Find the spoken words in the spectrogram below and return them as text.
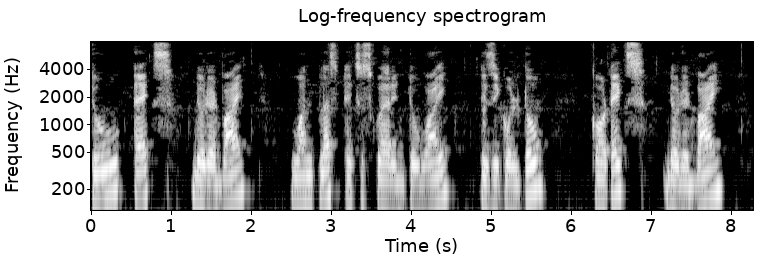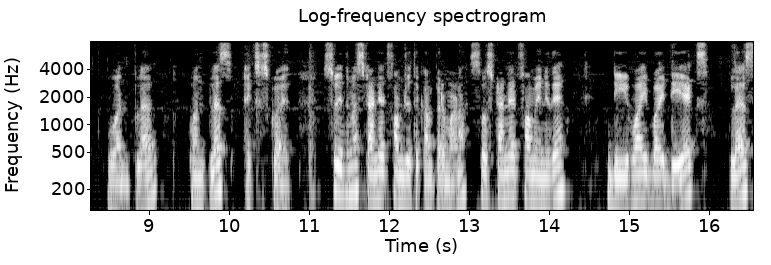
two x divided by one plus x square into y is equal to cot x divided by one plus one plus x square. So ಇದನ್ನ ಸ್ಟ್ಯಾಂಡರ್ಡ್ ಫಾರ್ಮ್ ಜೊತೆ ಕಂಪೇರ್ ಮಾಡೋಣ. ಸೊ ಸ್ಟ್ಯಾಂಡರ್ಡ್ ಫಾರ್ಮ್ ಏನಿದೆ? D y by d x plus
